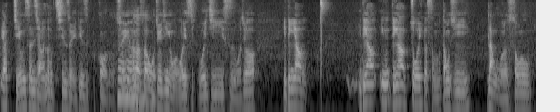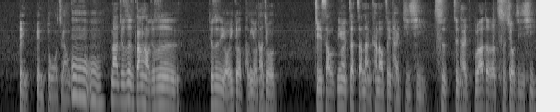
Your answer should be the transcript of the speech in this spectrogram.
要结婚生小孩，那个薪水一定是不够的，所以那个时候我就已经有危机危机意识，我就一定要一定要因为一定要做一个什么东西，让我的收入变变多这样子。嗯嗯那就是刚好就是就是有一个朋友他就介绍，因为在展览看到这台机器刺这台 Brother 的刺绣机器，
